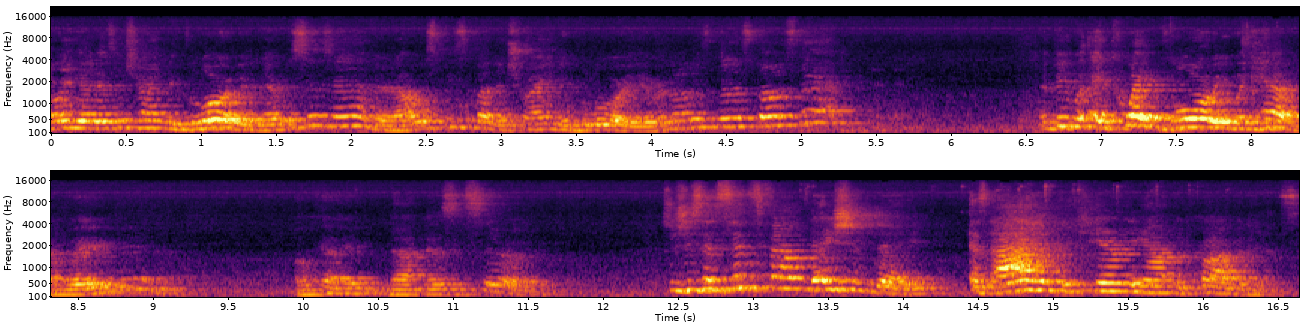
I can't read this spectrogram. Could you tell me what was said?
Oh yeah, there's a train to glory, but never says heaven. I always speaks about the train to glory. Ever notice, notice, notice that? And people equate glory with heaven. Wait a minute. Okay, not necessarily. So she said, since foundation day, as I have been carrying out the providence,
